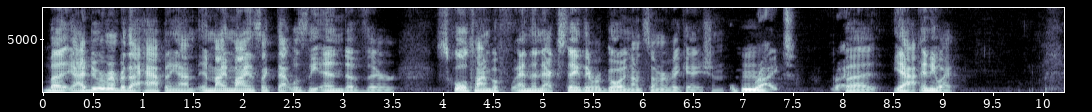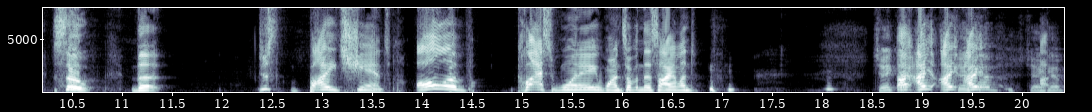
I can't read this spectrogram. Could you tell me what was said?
but I do remember that happening. I'm, in my mind, it's like that was the end of their school time, before, and the next day they were going on summer vacation. Mm-hmm. right, right. But yeah, anyway, So the just by chance, all of Class One A winds up on this island. Jacob, I I I, I Jacob, Jacob,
